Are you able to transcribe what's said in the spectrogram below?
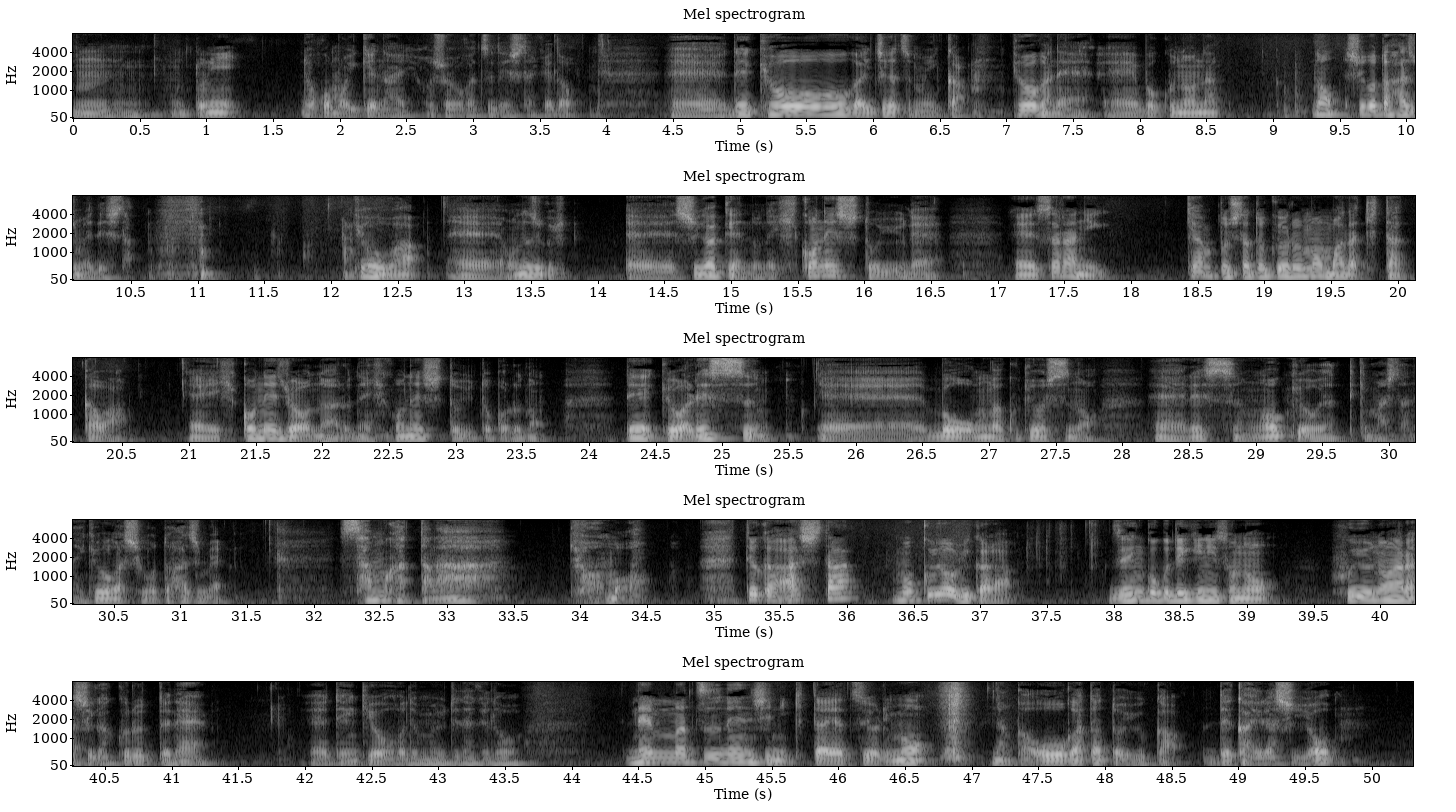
うん、本当にどこも行けないお正月でしたけど。えーで、今日が1月6日。今日がね、えー僕のな、の仕事始めでした。今日は、えー同じく、えー滋賀県のね、彦根市というね、えーさらに、キャンプした時よりもまだ北側、えー彦根城のあるね、彦根市というところの、で、今日はレッスン、えー某音楽教室の、えーレッスンを今日やってきましたね。今日が仕事始め。寒かったな今日も。っていうか明日、木曜日から全国的にその冬の嵐が来るってね、えー天気予報でも言ってたけど、年末年始に来たやつよりも、なんか大型というか、でかいらしいよ。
